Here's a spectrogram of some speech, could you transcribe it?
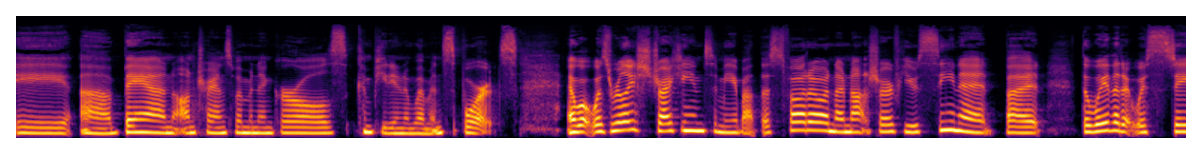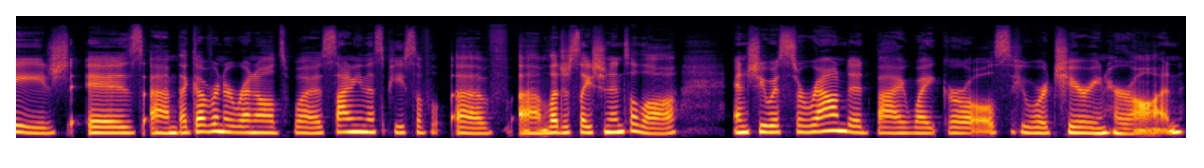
a uh, ban on trans women and girls competing in women's sports. And what was really striking to me about this photo, and I'm not sure if you've seen it, but the way that it was staged is um, that Governor Reynolds was signing this piece of, of um, legislation into law and she was surrounded by white girls who were cheering her on.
